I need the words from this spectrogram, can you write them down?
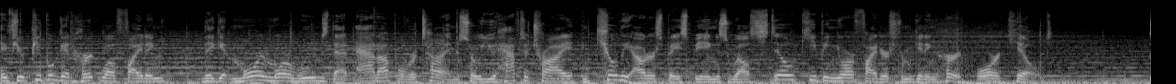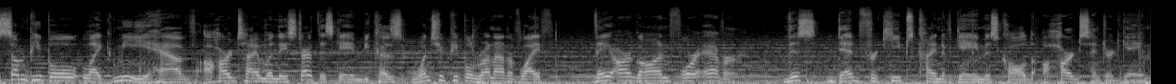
If your people get hurt while fighting, they get more and more wounds that add up over time, so you have to try and kill the outer space beings while still keeping your fighters from getting hurt or killed. Some people, like me, have a hard time when they start this game because once your people run out of life, they are gone forever. This dead for keeps kind of game is called a hard-centered game.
